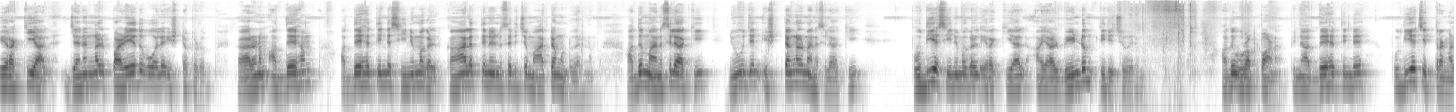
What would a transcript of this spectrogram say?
ഇറക്കിയാൽ ജനങ്ങൾ പഴയതുപോലെ ഇഷ്ടപ്പെടും. കാരണം അദ്ദേഹം അദ്ദേഹത്തിന്റെ സിനിമകൾ കാലത്തിനനുസരിച്ച് മാറ്റം കൊണ്ടുവരണം. അത് മനസ്സിലാക്കി ന്യൂജൻ ഇഷ്ടങ്ങൾ മനസ്സിലാക്കി പുതിയ സിനിമകൾ ഇറക്കിയാൽ അയാൾ വീണ്ടും തിരിച്ചു വരും. അത് ഉറപ്പാണ്. പിന്നെ അദ്ദേഹത്തിന്റെ പുതിയ ചിത്രങ്ങൾ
